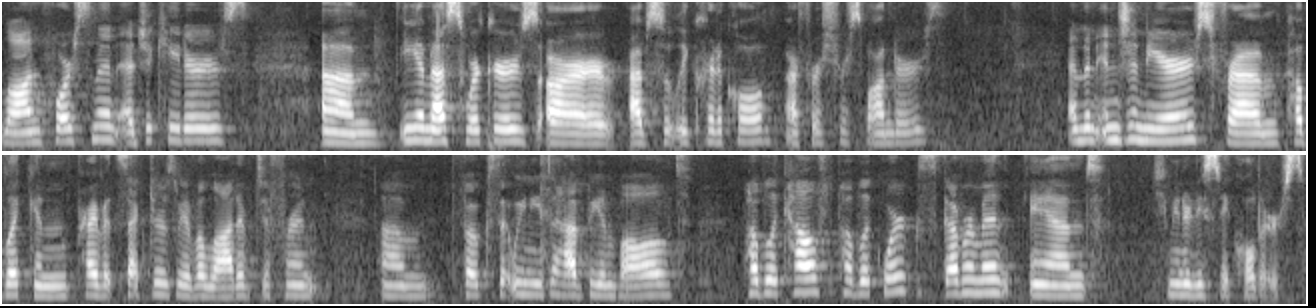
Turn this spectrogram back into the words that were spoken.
Law enforcement, educators, um, EMS workers are absolutely critical, our first responders. And then engineers from public and private sectors, we have a lot of different um, folks that we need to have be involved public health, public works, government, and community stakeholders.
